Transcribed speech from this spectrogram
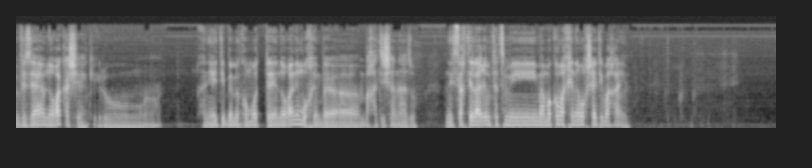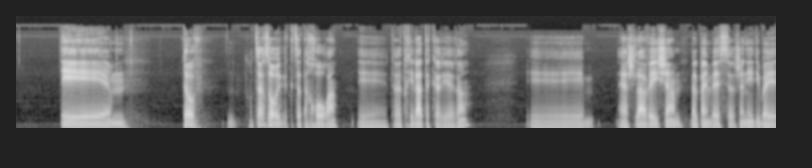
וזה היה נורא קשה, כאילו... אני הייתי במקומות אה, נורא נמוכים בחצי שנה הזו. אני הצלחתי להרים את עצמי מהמקום הכי נמוך שהייתי בחיים. אמ, טוב, רוצה לחזור רגע קצת אחורה, אה, יותר לתחילת הקריירה. היה שלב אי שם, ב-2010, שאני הייתי ב...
